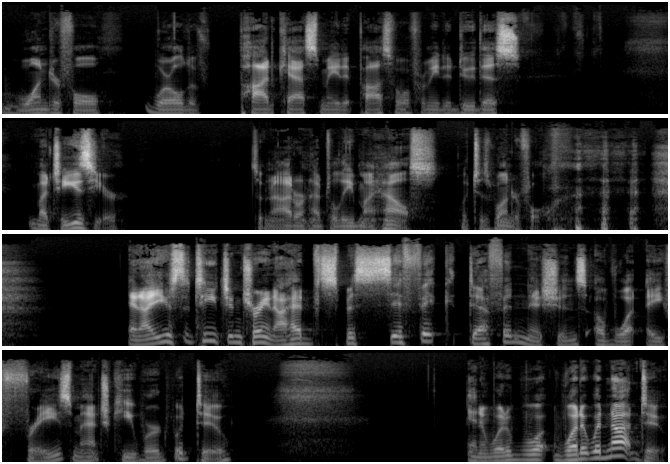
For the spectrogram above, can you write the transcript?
wonderful world of podcasts made it possible for me to do this much easier. So now I don't have to leave my house, which is wonderful. And I used to teach and train. I had specific definitions of what a phrase match keyword would do and what, it would not do.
